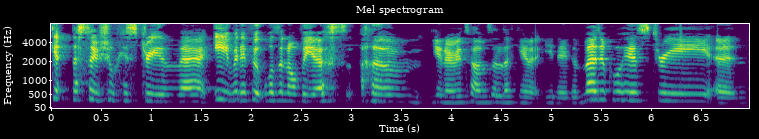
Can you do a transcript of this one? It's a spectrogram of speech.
get the social history in there, even if it wasn't obvious. Um, you know, in terms of looking at you know the medical history, and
